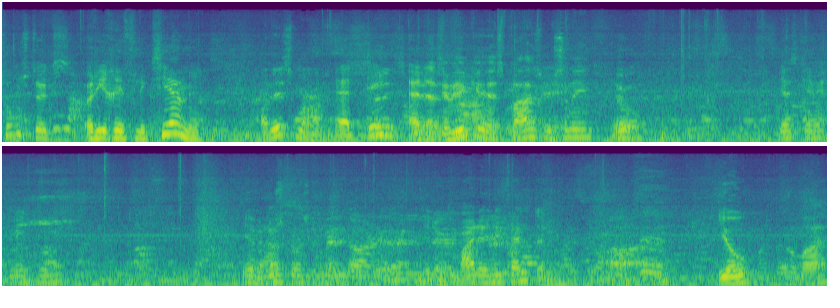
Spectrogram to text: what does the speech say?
To stykker. Og de er reflekterende. Og det er smart. Ja, det er da Skal vi ikke smart. uh, spare med sådan en? Jo. Jeg skal have min på. Jamen, du skal også med. Det er da mig, der lige fandt den. Jo. Det var mig.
